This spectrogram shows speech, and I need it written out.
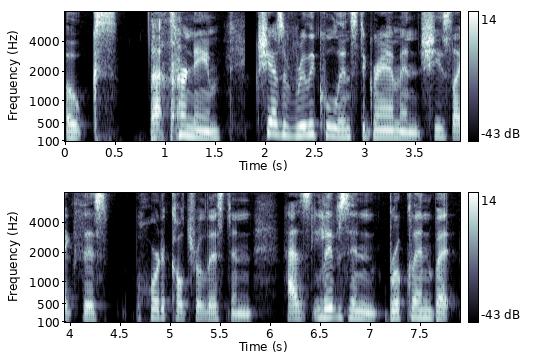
Oakes. That's her name. She has a really cool Instagram and she's like this horticulturalist and has lives in Brooklyn, but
